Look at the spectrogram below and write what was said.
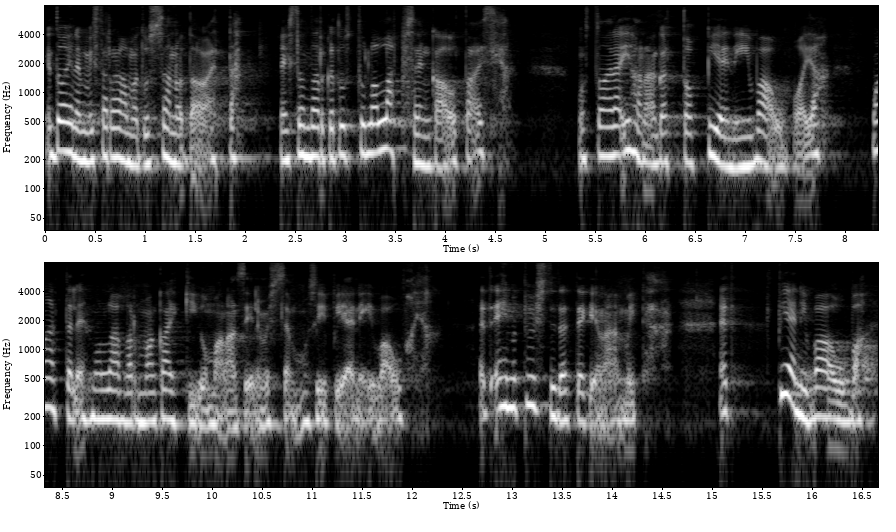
Ja toinen, mistä raamatus sanotaan, että meistä on tarkoitus tulla lapsen kaltaisia. Musta on aina ihanaa katsoa pieniä vauvoja. Mä ajattelen, että mulla on varmaan kaikki Jumalan silmissä semmoisia pieniä vauvoja. Että ei me pystytä tekemään mitään. Et pieni vauva,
